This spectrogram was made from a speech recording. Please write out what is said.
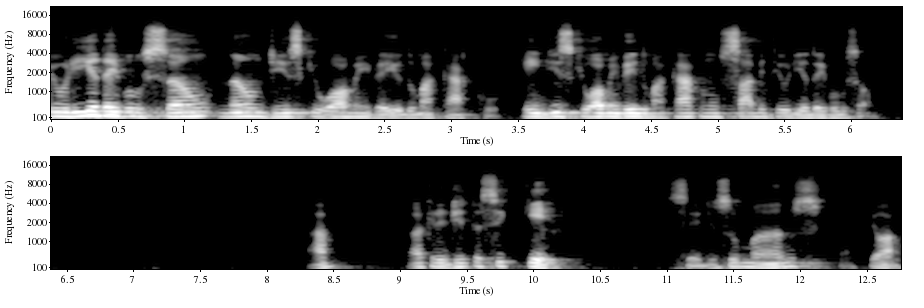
Teoria da evolução não diz que o homem veio do macaco. Quem diz que o homem veio do macaco não sabe teoria da evolução. Tá? Então acredita-se que seres humanos, tá aqui ó,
